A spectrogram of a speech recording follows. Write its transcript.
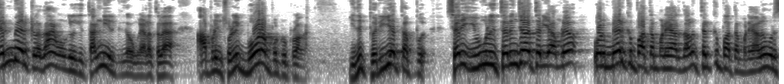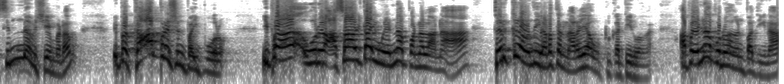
தென்மேற்கில் தான் உங்களுக்கு தண்ணி இருக்குங்க உங்கள் இடத்துல அப்படின்னு சொல்லி போரை போட்டு விட்ருவாங்க இது பெரிய தப்பு. சரி இவங்களுக்கு தெரிஞ்சோ தெரியாமலையோ ஒரு மேற்கு பார்த்த மனையாக இருந்தாலும் தெற்கு பார்த்த மனையாலும் ஒரு சின்ன விஷயம் மேடம். இப்போ கார்பரேஷன் பைப் வரும். இப்போ ஒரு அசால்ட்டாக இவங்க என்ன பண்ணலான்னா தெற்கில் வந்து இடத்த நிறையா விட்டு கட்டிடுவாங்க. அப்போ என்ன பண்ணுவாங்கன்னு பார்த்தீங்கன்னா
